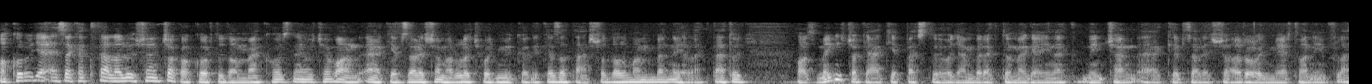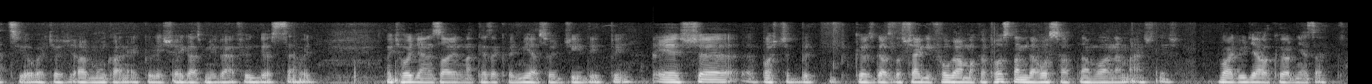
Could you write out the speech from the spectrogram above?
akkor ugye ezeket felelősen csak akkor tudom meghozni, hogyha van elképzelésem arról, hogy hogy működik ez a társadalom, amiben élek. Tehát, hogy az mégiscsak elképesztő, hogy emberek tömegeinek nincsen elképzelése arról, hogy miért van infláció, vagy hogy a munkanélküliség az mivel függ össze, hogy, hogy hogyan zajlanak ezek, hogy mi az, hogy GDP. És most közgazdasági fogalmakat hoztam, de hozhattam volna mást is. Vagy ugye a környezet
